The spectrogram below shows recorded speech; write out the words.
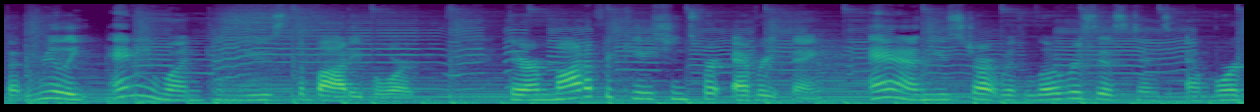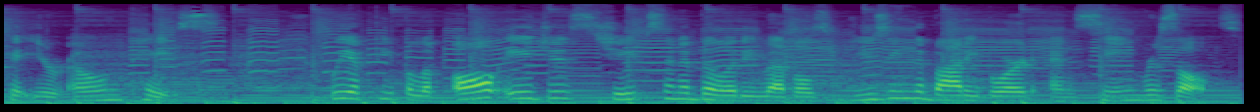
but really anyone can use the bodyboard. There are modifications for everything, and you start with low resistance and work at your own pace. We have people of all ages, shapes, and ability levels using the bodyboard and seeing results.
